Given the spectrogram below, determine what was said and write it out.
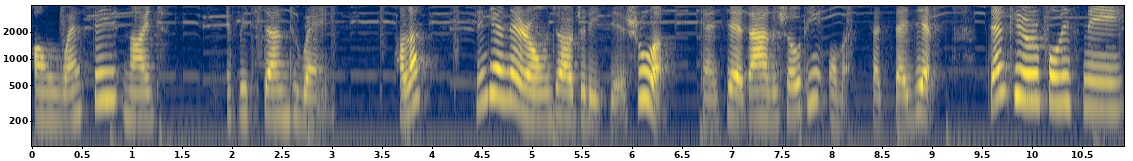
on Wednesday night if it doesn't rain。好了，今天的内容就到这里结束了，感谢大家的收听，我们下期再见。Thank you for listening，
